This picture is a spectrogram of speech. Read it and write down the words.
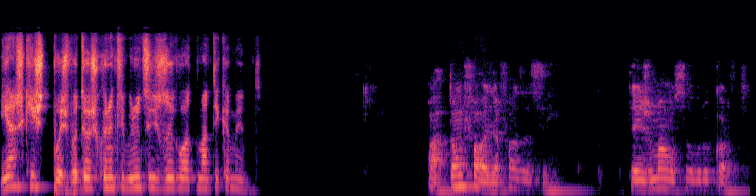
E acho que isto depois bateu os 40 minutos e desligou automaticamente. Pá, então falha, faz assim. Tens mão sobre o corte.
